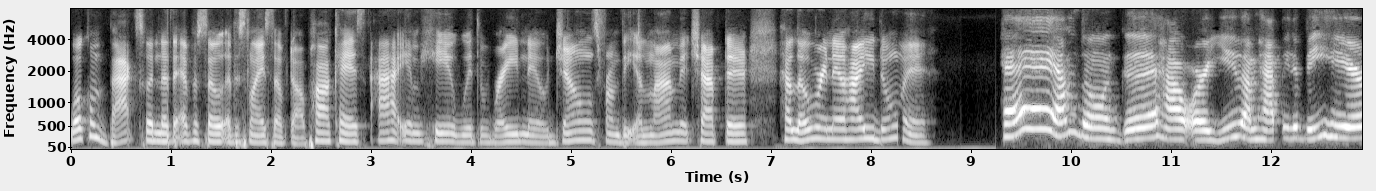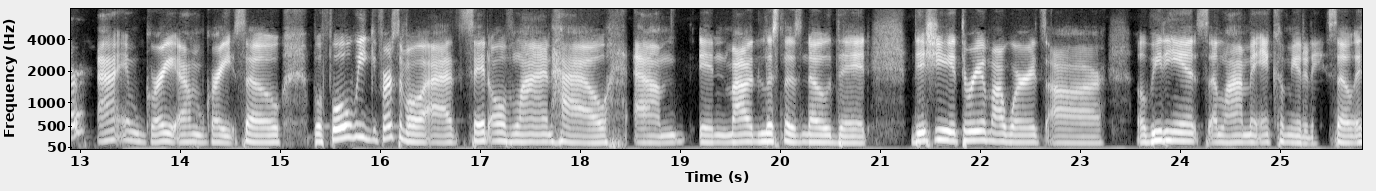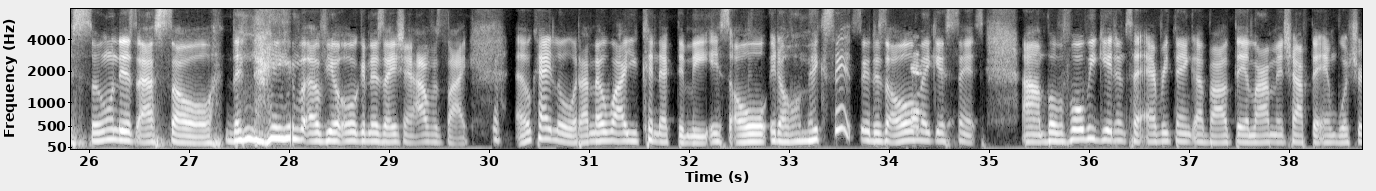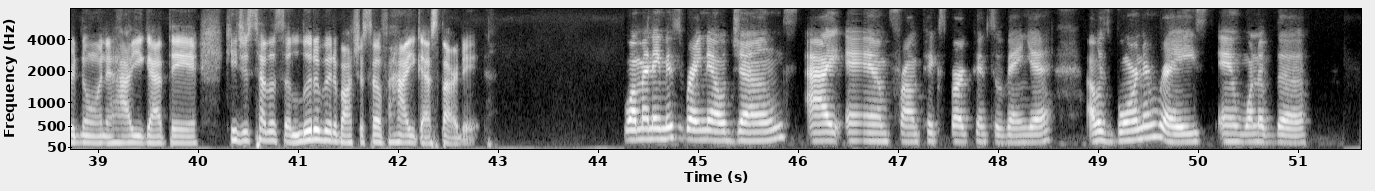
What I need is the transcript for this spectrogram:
Welcome back to another episode of the Slaying Self Doubt podcast. I am here with Raynell Jones from the Alignment chapter. Hello, Raynell. How are you doing? Hey, I'm doing good. How are you? I'm happy to be here. I am great. I'm great. So before we, first of all, I said offline how, um, and my listeners know that this year three of my words are obedience, alignment, and community. So as soon as I saw the name of your organization, I was like, okay, Lord, I know why you connected me. It's all it all makes sense. It is all making sense. Um, but before we get into everything about the alignment chapter and what you're doing and how you got there. Can you just tell us a little bit about yourself and how you got started? Well, my name is Raynell Jones. I am from Pittsburgh, Pennsylvania. I was born and raised in one of the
